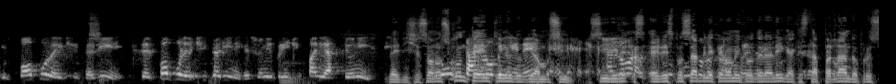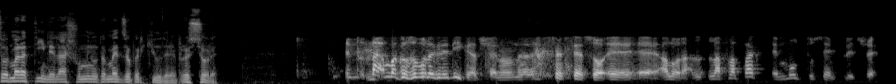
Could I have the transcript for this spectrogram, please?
il popolo e i cittadini. Sì. Se il popolo e i cittadini, che sono i principali azionisti, lei dice sono scontenti, noi dobbiamo... Sì, sì allora, è il responsabile economico della Lega che sta parlando, professor Marattini, le lascio un minuto e mezzo per chiudere. Professore. Ma, ma, cosa vuole che le dica? Cioè, non, nel senso, eh, eh, allora, la flat tax è molto semplice,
